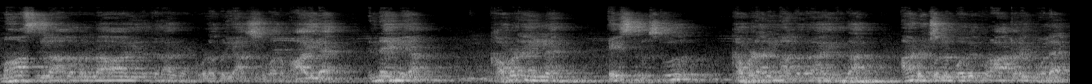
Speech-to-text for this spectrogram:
மாசு இல்லாதவர்களா இருக்கிறார்கள். அவ்வளவு பெரிய ஆசீர்வாதம். ஆயில? என்ன இல்லையா? கபடம் இல்லை. ஏசு கிறிஸ்து கபடம் இல்லாதவராக இருந்தார். ஆண்டு சொல்லும் போது புறாக்களை போல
